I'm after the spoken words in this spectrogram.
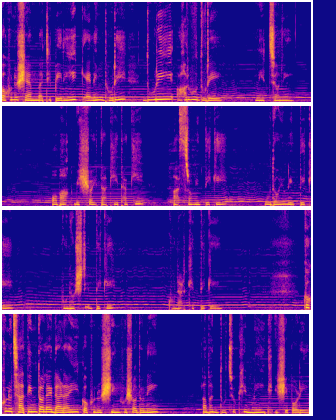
কখনো শ্যামবাটি পেরিয়ে ক্যানেল ধরে দূরে আরও দূরে, নির্জনে। অবাক বিস্ময়ে তাকিয়ে থাকি আশ্রমের দিকে, উদয়নের দিকে পুনশ্চের দিকে, কোণার্কের দিকে। কখনো ছাতিম তলায় দাঁড়াই, কখনো সিংহ সদনে আমার দু চোখে মেঘ এসে পড়ে।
